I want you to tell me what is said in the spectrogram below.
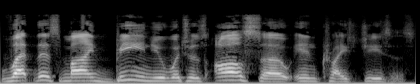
Let this mind be in you which is also in Christ Jesus.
